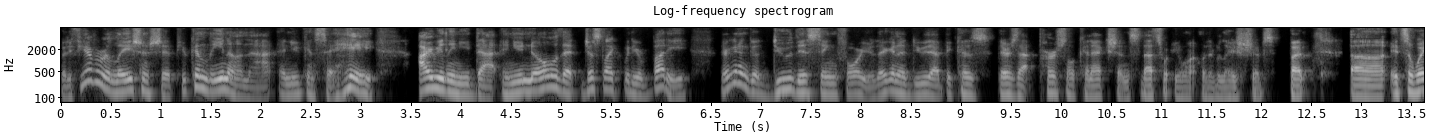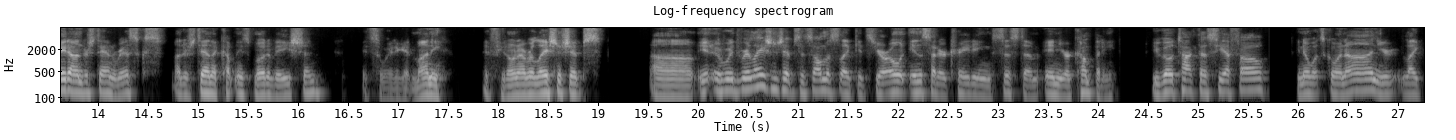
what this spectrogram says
But if you have a relationship, you can lean on that and you can say, hey, I really need that. And you know that just like with your buddy, they're going to go do this thing for you. They're going to do that because there's that personal connection. So that's what you want with the relationships. But uh, it's a way to understand risks, understand the company's motivation. It's a way to get money. If you don't have relationships, uh, know, with relationships, it's almost like it's your own insider trading system in your company. You go talk to the CFO, you know what's going on. You're like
